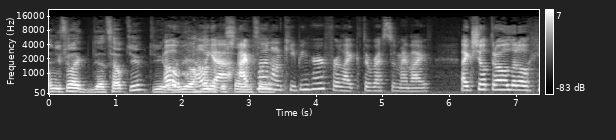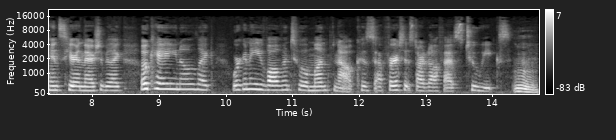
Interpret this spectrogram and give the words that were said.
And you feel like that's helped you? Do you? Oh, you hell yeah. 100% I plan on keeping her for like the rest of my life. Like she'll throw little hints here and there. She'll be like, "Okay, you know, like we're going to evolve into a month now cuz at first it started off as 2 weeks. Mhm.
